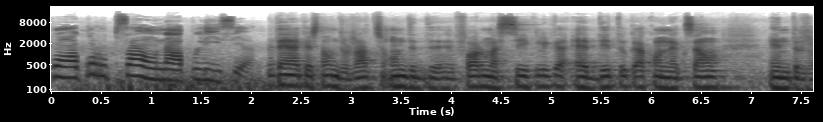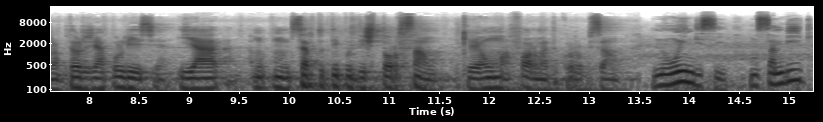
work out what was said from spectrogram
com a corrupção na polícia. Tem a questão dos raptos, onde de forma cíclica é dito que a conexão entre os raptores e a polícia. E há um certo tipo de extorsão, que é uma forma de corrupção. No índice, Moçambique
